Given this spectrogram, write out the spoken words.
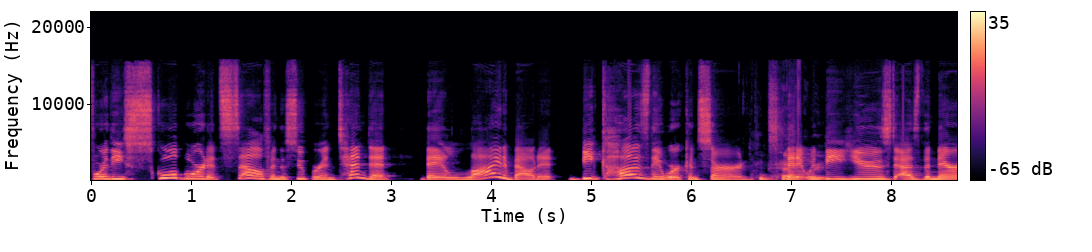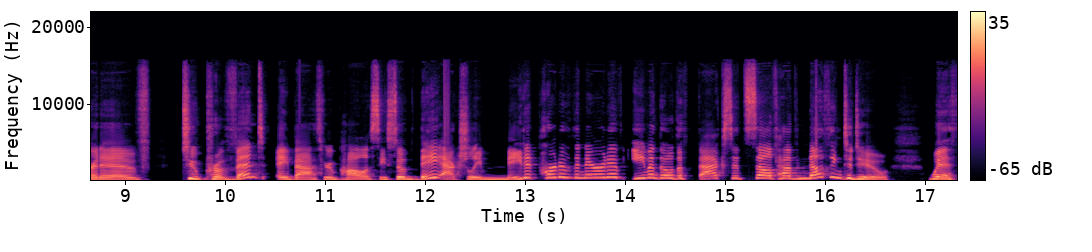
for the school board itself and the superintendent, they lied about it because they were concerned exactly. that it would be used as the narrative to prevent a bathroom policy. So they actually made it part of the narrative, even though the facts itself have nothing to do with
